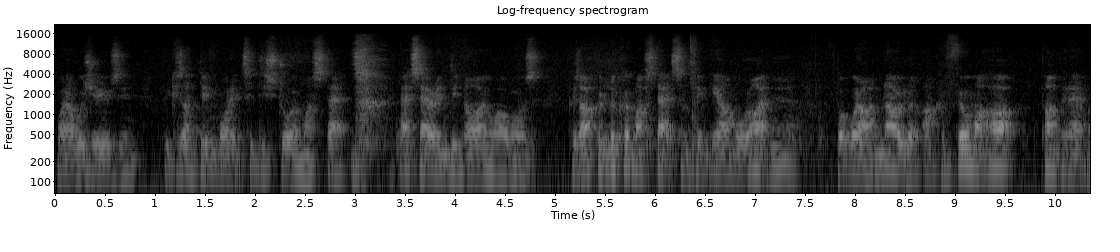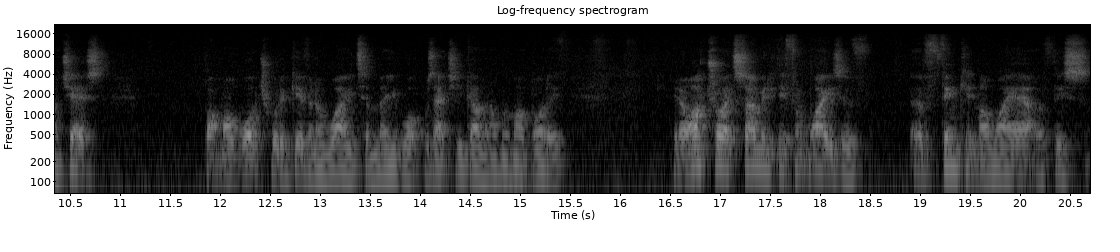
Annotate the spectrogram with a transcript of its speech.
when I was using because I didn't want it to destroy my stats. That's how in denial I was because I could look at my stats and think, yeah, I'm all right. Yeah. But where I know that I can feel my heart pumping out my chest, but my watch would have given away to me what was actually going on with my body. You know, I've tried so many different ways of of thinking my way out of this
